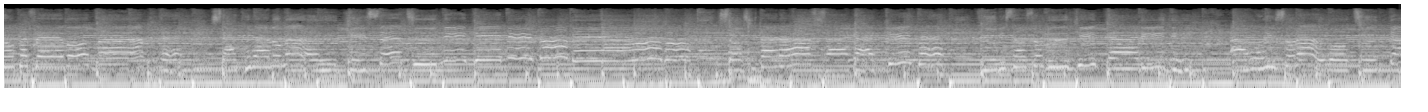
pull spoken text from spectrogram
の風を待って桜の舞う季節に君光に青い空を捕まえ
